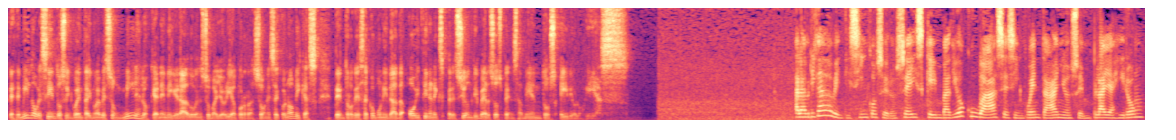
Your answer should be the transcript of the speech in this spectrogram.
Desde 1959 son miles los que han emigrado, en su mayoría por razones económicas. Dentro de esa comunidad hoy tienen expresión diversos pensamientos e ideologías a la Brigada 2506 que invadió Cuba hace 50 años en Playa Girón,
